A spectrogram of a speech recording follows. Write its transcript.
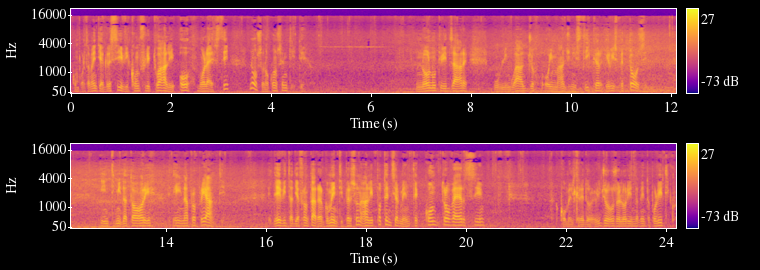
Comportamenti aggressivi, conflittuali o molesti non sono consentiti. Non utilizzare un linguaggio o immagini sticker irrispettosi, intimidatori e inappropriati ed evita di affrontare argomenti personali potenzialmente controversi come il credo religioso e l'orientamento politico,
